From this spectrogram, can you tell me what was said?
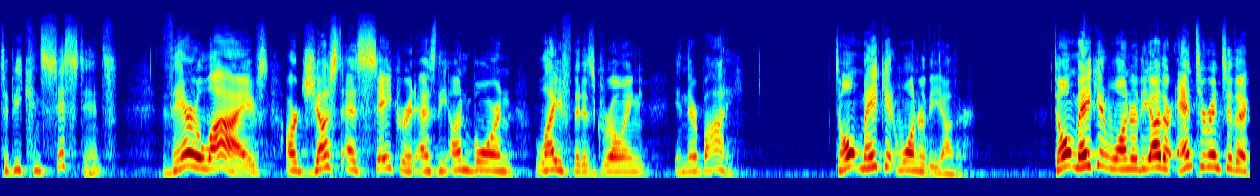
to be consistent, their lives are just as sacred as the unborn life that is growing in their body. Don't make it one or the other. Don't make it one or the other. Enter into the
